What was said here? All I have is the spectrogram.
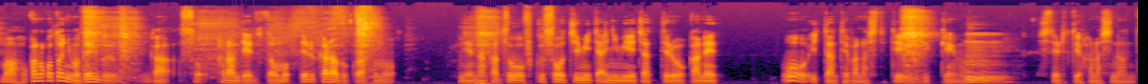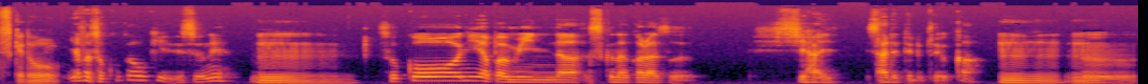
まあ他のことにも全部がそう絡んでいると思ってるから僕はその、ね、なんか増幅装置みたいに見えちゃってるお金を一旦手放してっていう実験をうん。してるっていう話なんですけど、やっぱそこが大きいですよね。う。ん、そこにやっぱみんな少なからず支配されてるというか、うん、ううん、ん、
